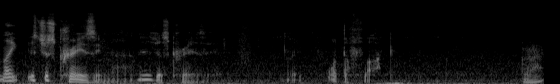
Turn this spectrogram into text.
like it's just crazy man. It's just crazy. Like what the fuck? Right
